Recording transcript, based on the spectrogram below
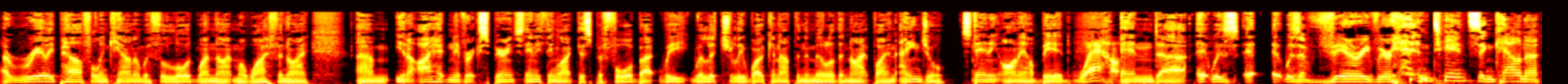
a really powerful encounter with the Lord one night, my wife and I. Um, you know, I had never experienced anything like this before, but we were literally woken up in the middle of the night by an angel standing on our bed. Wow! And uh, it was it, it was a very very intense encounter,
